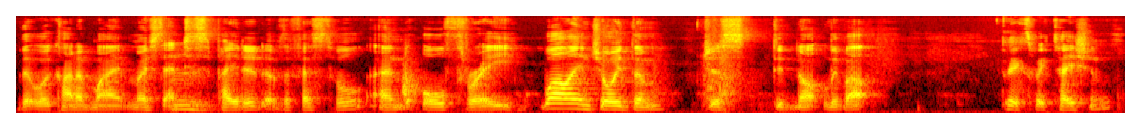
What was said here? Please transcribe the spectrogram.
that were kind of my most anticipated of the festival, and all three, while I enjoyed them, just did not live up to expectations.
